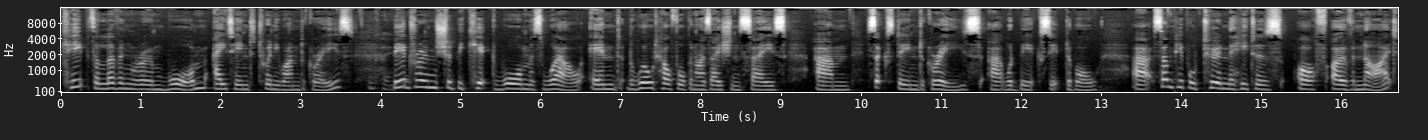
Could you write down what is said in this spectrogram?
Keep the living room warm, 18 to 21 degrees. Okay. Bedrooms should be kept warm as well, and the World Health Organization says um, 16 degrees uh, would be acceptable. Uh, some people turn the heaters off overnight,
